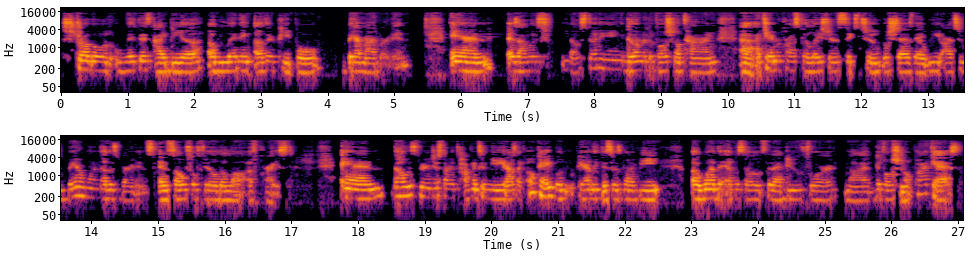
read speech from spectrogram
struggled with this idea of letting other people bear my burden. And as I was, you know, studying, during the devotional time, uh, I came across Galatians 6 2, which says that we are to bear one another's burdens and so fulfill the law of Christ. And the Holy Spirit just started talking to me, and I was like, okay, well, apparently this is going to be uh, one of the episodes that I do for my devotional podcast.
